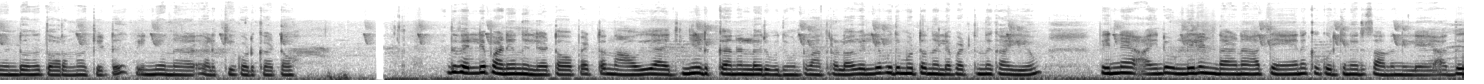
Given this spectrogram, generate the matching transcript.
വീണ്ടും ഒന്ന് തുറന്ന് നോക്കിയിട്ട് പിന്നെ ഒന്ന് ഇളക്കി കൊടുക്കുക കേട്ടോ. ഇത് വലിയ പണിയൊന്നുമില്ല കേട്ടോ. പെട്ടെന്നാവും ഈ അരിഞ്ഞെടുക്കാനുള്ള ഒരു ബുദ്ധിമുട്ട് മാത്രമേ ഉള്ളൂ. വലിയ ബുദ്ധിമുട്ടൊന്നുമില്ല. പെട്ടെന്ന് കഴിയും. പിന്നെ അതിന്റെ ഉള്ളിലുണ്ടാണ് ആ തേനൊക്കെ കുടിക്കുന്ന ഒരു സാധനമില്ലേ? അത്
